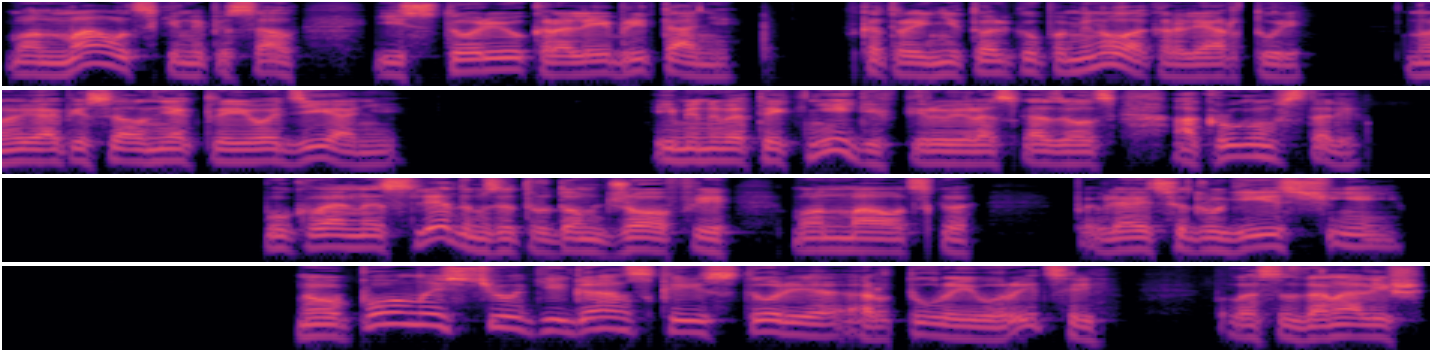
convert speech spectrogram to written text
Монмаутский написал «Историю королей Британии», в которой не только упомянул о короле Артуре, но и описал некоторые его деяния. Именно в этой книге впервые рассказывалось о круглом столе. Буквально следом за трудом Джоффри Монмаутского появляются другие сочинения. Но полностью гигантская история Артура и его рыцарей была создана лишь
